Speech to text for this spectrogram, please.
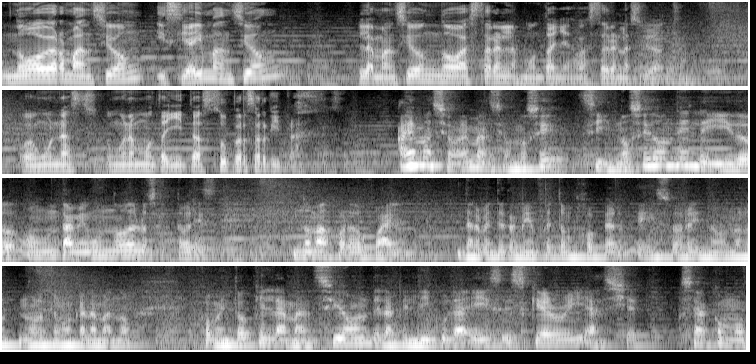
no va a haber mansión y si hay mansión, la mansión no va a estar en las montañas, va a estar en la ciudad. O en una, en una montañita súper cerquita. Hay mansión, hay mansión. No sé, sí, no sé dónde he leído, también uno de los actores, no me acuerdo cuál, de repente también fue Tom Hopper, eh, sorry, no, no, no, lo tengo acá a la mano, comentó que la mansión de la película es scary as shit. O sea, como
